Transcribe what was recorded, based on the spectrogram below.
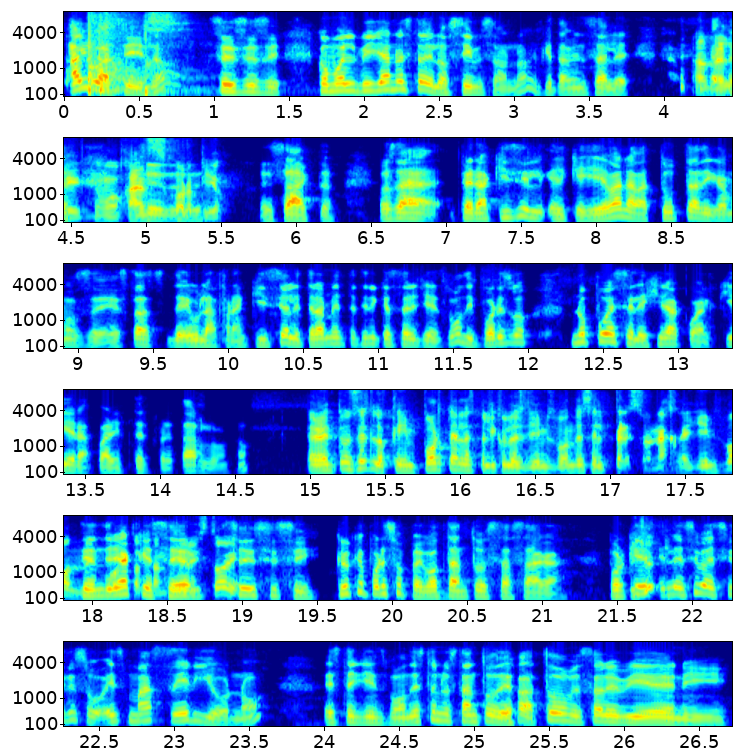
Algo así, ¿no? Sí, sí, sí. Como el villano este de los Simpson, ¿no? El que también sale. Ándale, como Hans Sí, sí, sí. Exacto. O sea, pero aquí sí el, el que lleva la batuta, digamos, de estas, de la franquicia, literalmente tiene que ser James Bond. Y por eso no puedes elegir a cualquiera para interpretarlo, ¿no? Pero entonces lo que importa en las películas de James Bond es el personaje de James Bond. Tendría que ser. Sí, sí, sí. Creo que por eso pegó tanto esta saga. Porque Yo- les iba a decir eso, es más serio, ¿no? Este James Bond. Este no es tanto de, ah, todo me sale bien y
